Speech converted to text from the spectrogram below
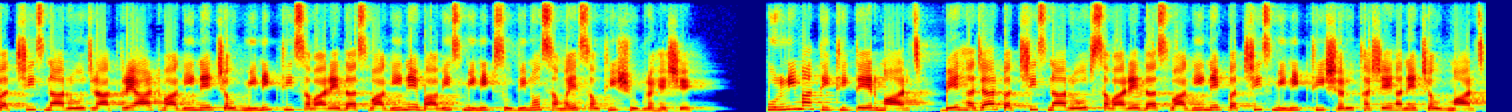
પચીસ ના રોજ રાત્રે આઠ વાગીને ચૌદ મિનિટથી સવારે દસ વાગીને બાવીસ મિનિટ સુધીનો સમય સૌથી શુભ રહેશે. પૂર્ણિમા તિથિ તેર માર્ચ, બે હજાર પચીસ ના રોજ સવારે દસ વાગીને પચીસ મિનિટથી શરૂ થશે અને ચૌદ માર્ચ,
